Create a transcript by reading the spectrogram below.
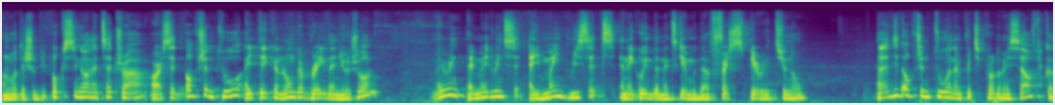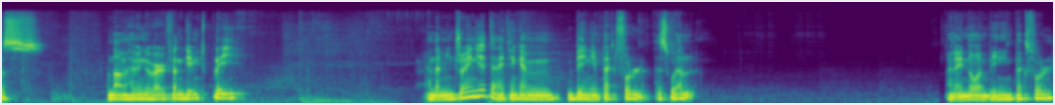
on what I should be focusing on, etc. Or I said option two, I take a longer break than usual. I might, I might reset, I reset and I go in the next game with a fresh spirit, you know. And I did option 2 and I'm pretty proud of myself because now I'm having a very fun game to play. And I'm enjoying it and I think I'm being impactful as well. And I know I'm being impactful.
